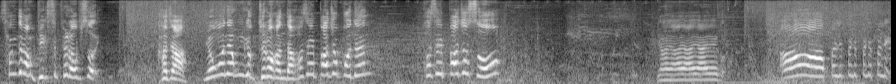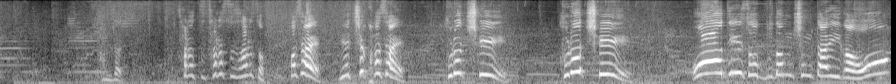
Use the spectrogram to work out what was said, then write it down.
상대방 빅스펠 없어. 가자. 영혼의 공격 들어간다. 화살 빠졌거든? 화살 빠졌어? 야야야야 이거. 아 빨리 빨리 빨리 빨리. 감전. 살았어 살았어 살았어. 화살! 예측 화살! 그렇지! 그렇지! 어디서 무덤충 따위가 어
